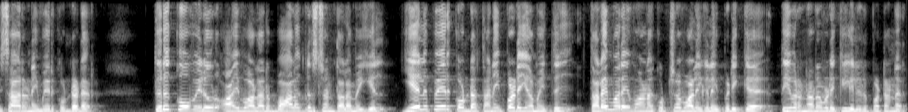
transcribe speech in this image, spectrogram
விசாரணை மேற்கொண்டனர். திருக்கோவிலூர் ஆய்வாளர் பாலகிருஷ்ணன் தலைமையில் ஏழு பேர் கொண்ட தனிப்படை அமைத்து தலைமறைவான குற்றவாளிகளை பிடிக்க தீவிர நடவடிக்கையில் ஈடுபட்டனர்.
